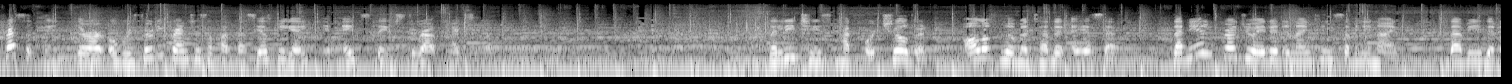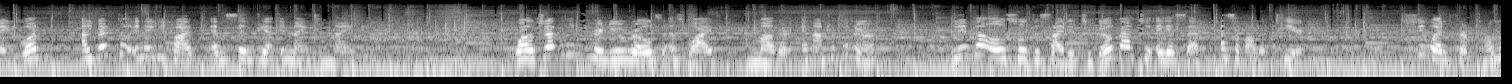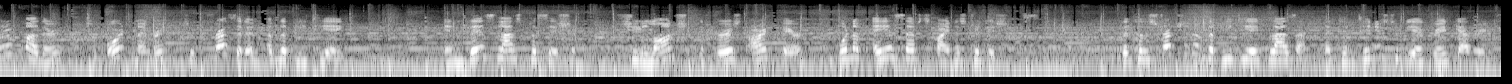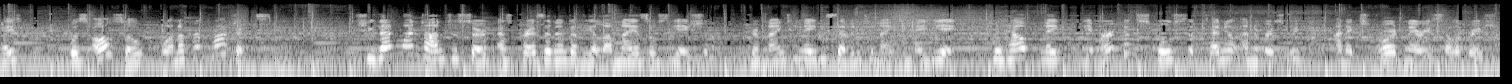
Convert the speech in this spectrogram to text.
Presently, there are over 30 branches of Fantasias Miguel in eight states throughout Mexico. The Lichis had four children, all of whom attended ASF. Daniel graduated in 1979, David in 81, Alberto in 85, and Cynthia in 1990. While juggling her new roles as wife, mother, and entrepreneur, Linda also decided to go back to ASF as a volunteer. She went from homeroom mother to board member to president of the PTA. In this last position, she launched the first art fair, one of ASF's finest traditions. The construction of the PTA Plaza, that continues to be a great gathering place, was also one of her projects. She then went on to serve as president of the Alumni Association from 1987 to 1988 to help make the American School's centennial anniversary an extraordinary celebration.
